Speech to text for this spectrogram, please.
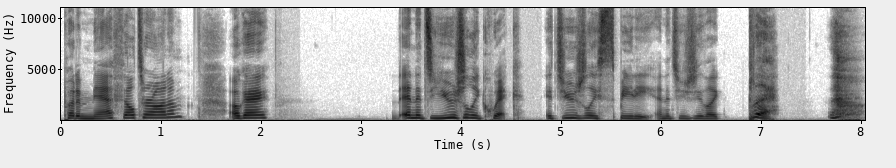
put a meh filter on them, okay? And it's usually quick, it's usually speedy, and it's usually like, bleh.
